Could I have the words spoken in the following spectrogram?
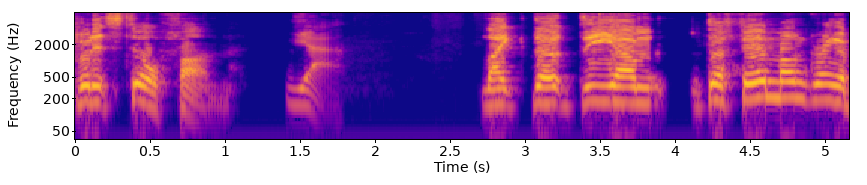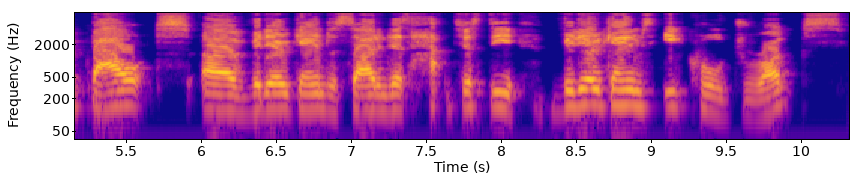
but it's still fun. Yeah. Like the the um the fear mongering about uh video games aside, and just ha- just the video games equal drugs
